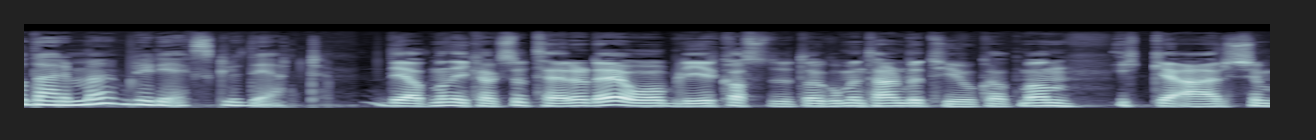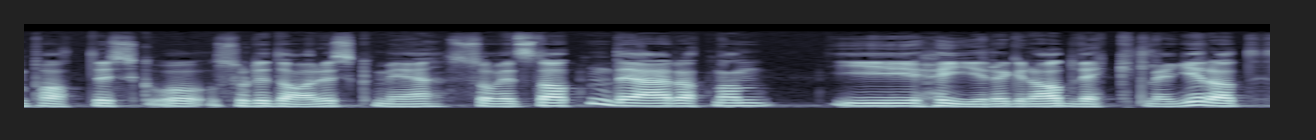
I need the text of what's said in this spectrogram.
og dermed blir de ekskludert. Det at man ikke aksepterer det og blir kastet ut av Komintern, betyr jo ikke at man ikke er sympatisk og solidarisk med sovjetstaten. Det er at man i høyere grad vektlegger at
